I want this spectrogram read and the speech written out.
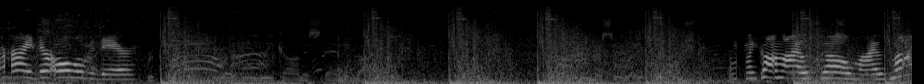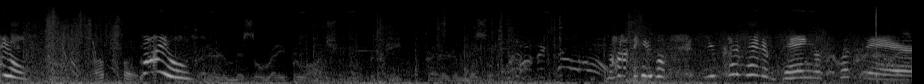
Alright, they're all over there. Oh my god, Miles, go, Miles, Miles! Miles! You could have hit a banger clip there.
